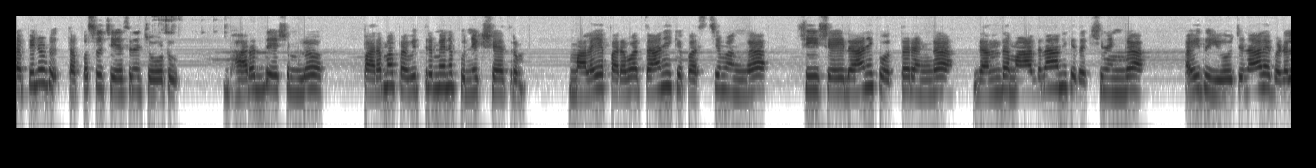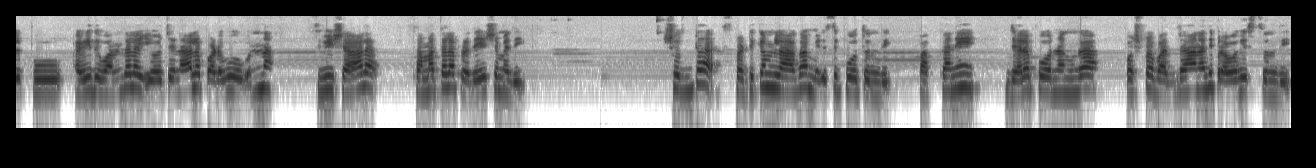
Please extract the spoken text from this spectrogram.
కపిలుడు తపస్సు చేసిన చోటు భారతదేశంలో పరమ పవిత్రమైన పుణ్యక్షేత్రం. మలయ పర్వతానికి పశ్చిమంగా శ్రీశైలానికి ఉత్తరంగా గంధమాదనానికి దక్షిణంగా ఐదు యోజనాల వెడల్పు ఐదు వందల యోజనాల పొడవు ఉన్న విశాల సమతల ప్రదేశమది. శుద్ధ స్ఫటికంలాగా మెరిసిపోతుంది. పక్కనే జలపూర్ణంగా పుష్పభద్రా నది ప్రవహిస్తుంది.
